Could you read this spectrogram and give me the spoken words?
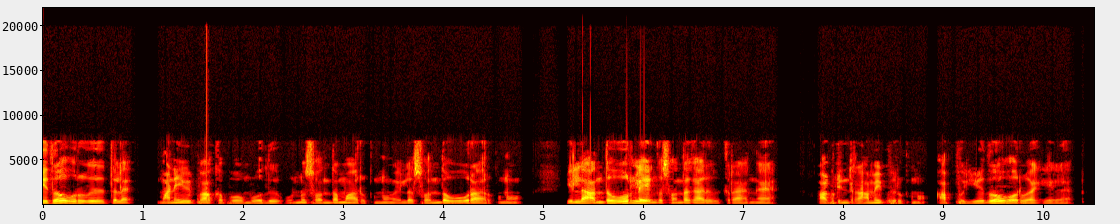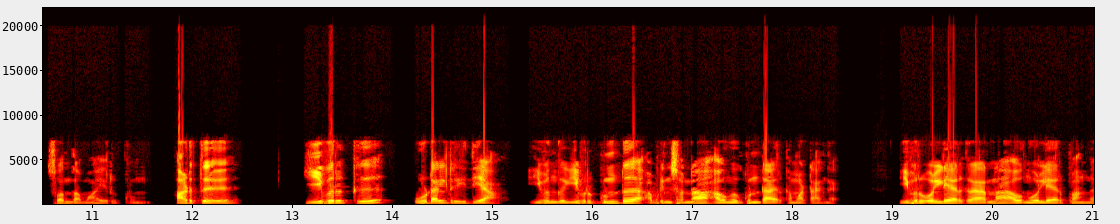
ஏதோ ஒரு விதத்துல மனைவி பார்க்க போகும்போது ஒன்றும் சொந்தமாக இருக்கணும் இல்லை சொந்த ஊராக இருக்கணும் இல்லை அந்த ஊரில் எங்கள் சொந்தக்காரர் இருக்கிறாங்க அப்படின்ற அமைப்பு இருக்கணும். அப்போ ஏதோ ஒரு வகையில் சொந்தமாக இருக்கும். அடுத்து இவருக்கு உடல் ரீதியா இவங்க இவர் குண்டு அப்படின்னு சொன்னா அவங்க குண்டா இருக்க மாட்டாங்க. இவர் ஒல்லியா இருக்கிறாருன்னா அவங்க ஒல்லியா இருப்பாங்க.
